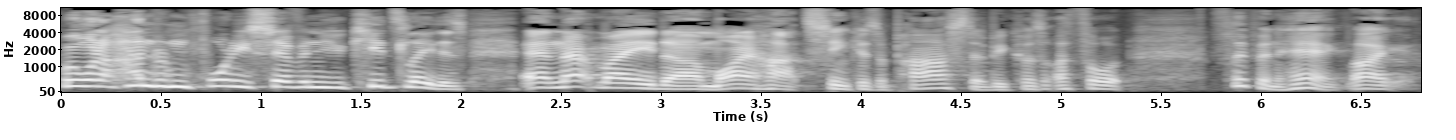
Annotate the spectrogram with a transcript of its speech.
We want 147 new kids leaders. And that made uh, my heart sink as a pastor because I thought, flipping heck, like,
